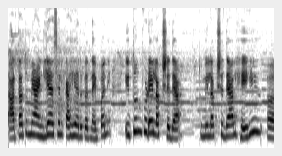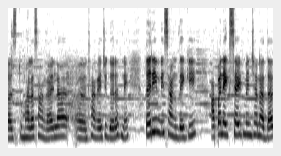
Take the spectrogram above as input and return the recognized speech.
आता तुम्ही आणली असेल काही हरकत नाही. पण इथून पुढे लक्ष द्या. तुम्ही लक्ष द्याल हेही तुम्हाला सांगायला सांगायची गरज नाही. तरी मी सांगते की आपण एक्साइटमेंटच्या नादात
